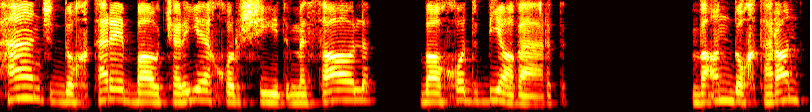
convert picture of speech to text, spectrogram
پنج دختر باکره خورشید مثال با خود بیاورد. و آن دختران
